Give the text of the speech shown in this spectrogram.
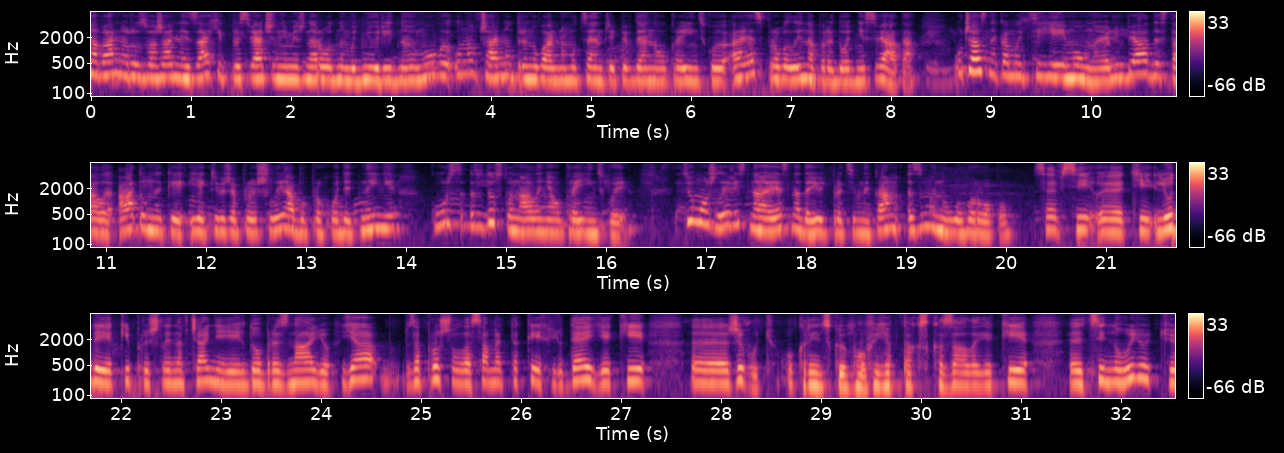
Пізнавально-розважальний захід, присвячений Міжнародному дню рідної мови, у навчально-тренувальному центрі Південно-Української АЕС провели напередодні свята. Учасниками цієї мовної олімпіади стали атомники, які вже пройшли або проходять нині курс з вдосконалення української. Цю можливість на АЕС надають працівникам з минулого року. Це всі е, ті люди, які пройшли навчання, я їх добре знаю. Я запрошувала саме таких людей, які е, живуть українською мовою, я б так сказала, які е, цінують,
